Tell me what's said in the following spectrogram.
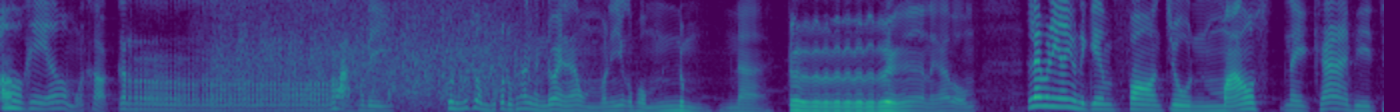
โอเคครับผมก็ขอกราบสวัสดี คุณผู้ชมทุกคนทุกท่านกันด้วยนะครับผมวันนี้อยู่กับผมหนุ่มนาเกลือนะครับผม และวันนี้เราอยู่ในเกม Fortune Mouse ในค่าย PG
